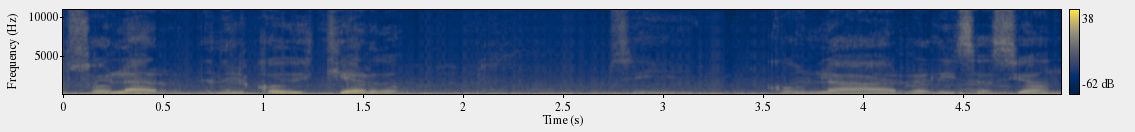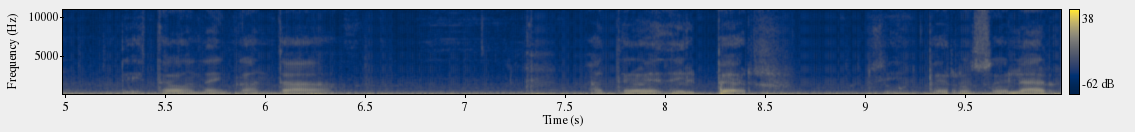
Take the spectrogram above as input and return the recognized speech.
solar en el codo izquierdo. Con la realización de esta onda encantada a través del perro, ¿sí? el perro solar,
